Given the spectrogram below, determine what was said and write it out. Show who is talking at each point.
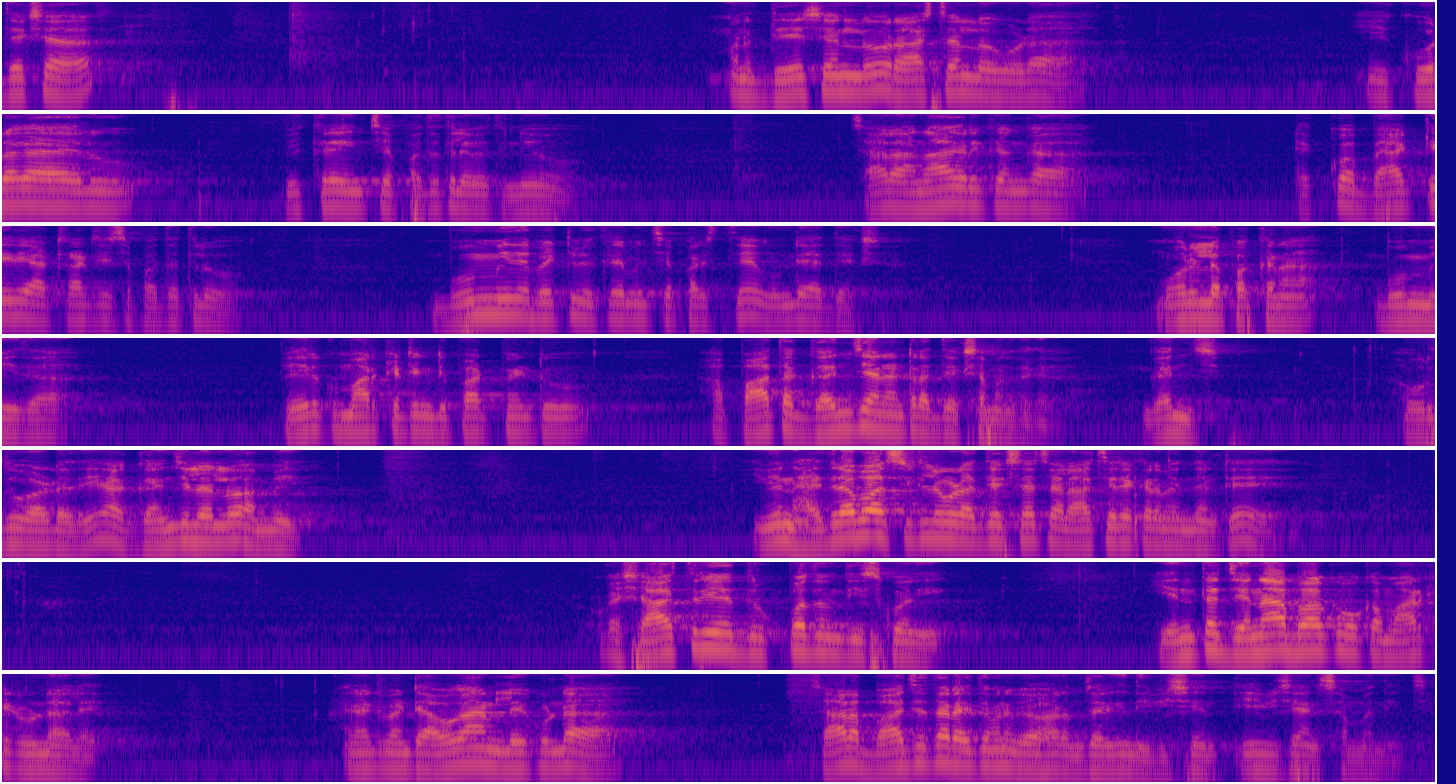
Speaker 1: అధ్యక్ష మన దేశంలో రాష్ట్రంలో కూడా ఈ కూరగాయలు విక్రయించే పద్ధతులు ఏవైతున్నాయో చాలా అనాగరికంగా ఎక్కువ బ్యాక్టీరియా అట్రాక్ట్ చేసే పద్ధతులు భూమి మీద పెట్టి విక్రమించే పరిస్థితే ఉండే అధ్యక్ష. మోరిల పక్కన భూమి మీద పేరుకు మార్కెటింగ్ డిపార్ట్మెంటు ఆ పాత గంజి అని అంటారు అధ్యక్ష మన దగ్గర. గంజ్. ఉర్దూ వర్డ్ అది ఆ గంజిలలో అమ్మేది ఈవెన్ హైదరాబాద్ సిటీలో కూడా అధ్యక్ష చాలా ఆశ్చర్యకరం ఏంటంటే ఒక శాస్త్రీయ దృక్పథం తీసుకొని ఎంత జనాభాకు ఒక మార్కెట్ ఉండాలి అనేటువంటి అవగాహన లేకుండా చాలా బాధ్యత రహితమైన వ్యవహారం జరిగింది ఈ విషయం ఈ విషయానికి సంబంధించి.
